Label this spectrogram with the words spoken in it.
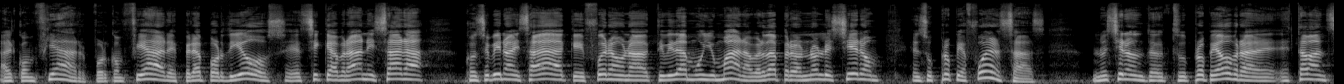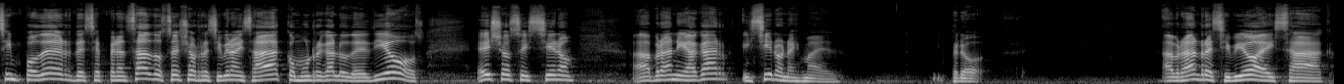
Al confiar, por confiar, esperar por Dios. Así que Abraham y Sara concebieron a Isaac que fuera una actividad muy humana, ¿verdad? Pero no lo hicieron en sus propias fuerzas. No hicieron su propia obra, estaban sin poder, desesperanzados. Ellos recibieron a Isaac como un regalo de Dios. Ellos hicieron Abraham y Agar hicieron a Ismael. Pero Abraham recibió a Isaac.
